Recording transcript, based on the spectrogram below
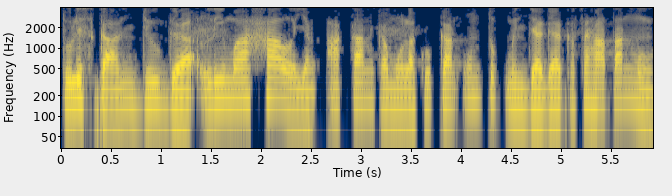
Tuliskan juga lima hal yang akan kamu lakukan untuk menjaga kesehatanmu,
